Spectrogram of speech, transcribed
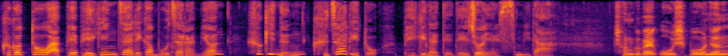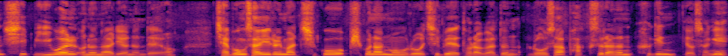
그것도 앞에 백인 자리가 모자라면 흑인은 그 자리도 백인한테 내줘야 했습니다. 1955년 12월 어느 날이었는데요. 재봉사 일을 마치고 피곤한 몸으로 집에 돌아가던 로사 박스라는 흑인 여성이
